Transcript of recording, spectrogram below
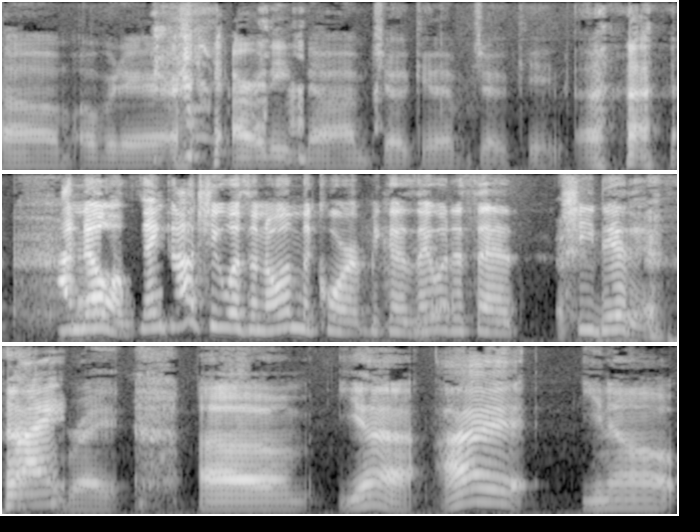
um, over there. Already, no, I'm joking. I'm joking. I know. Thank God she wasn't on the court because they yeah. would have said she did it, right? right. Um, yeah, I, you know,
